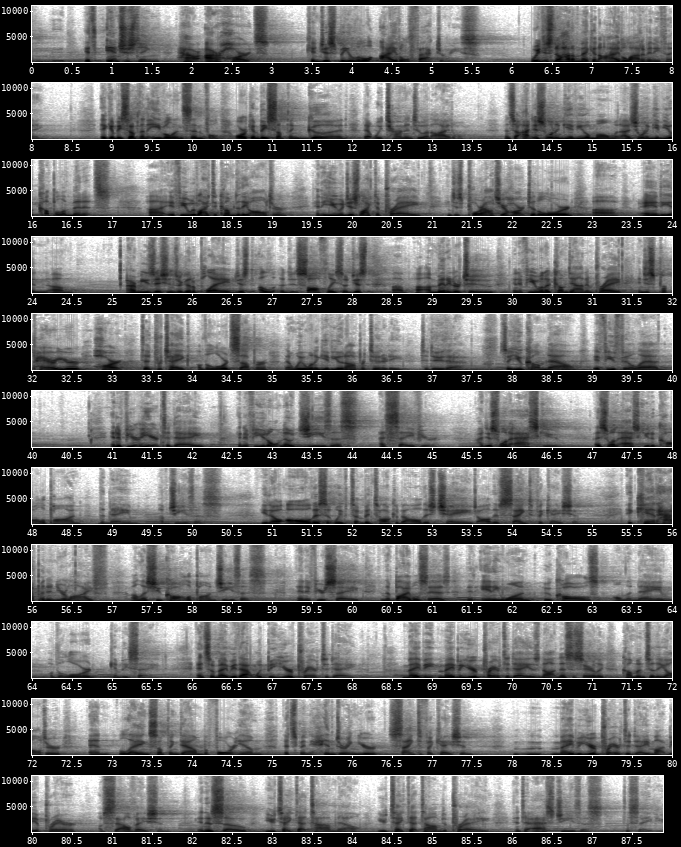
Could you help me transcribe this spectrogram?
it's interesting how our hearts can just be little idol factories. We just know how to make an idol out of anything. It can be something evil and sinful, or it can be something good that we turn into an idol. And so I just want to give you a moment. I just want to give you a couple of minutes. Uh, if you would like to come to the altar and you would just like to pray and just pour out your heart to the Lord, uh, Andy and um, our musicians are going to play just, a, just softly, so just uh, a minute or two. And if you want to come down and pray and just prepare your heart to partake of the Lord's Supper, then we want to give you an opportunity to do that. So you come now if you feel led. And if you're here today and if you don't know Jesus as Savior, I just want to ask you, I just want to ask you to call upon the name of Jesus. You know, all this that we've been talking about, all this change, all this sanctification, it can't happen in your life unless you call upon Jesus and if you're saved. And the Bible says that anyone who calls on the name of the Lord can be saved. And so maybe that would be your prayer today. Maybe, maybe your prayer today is not necessarily coming to the altar and laying something down before Him that's been hindering your sanctification. M- maybe your prayer today might be a prayer of salvation. And if so, you take that time now. You take that time to pray and to ask Jesus to save you.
